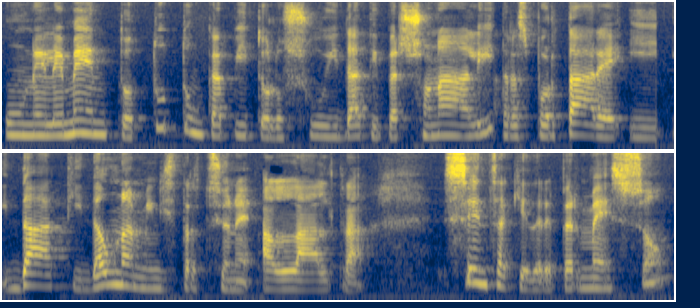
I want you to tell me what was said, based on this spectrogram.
un elemento, tutto un capitolo sui dati personali, trasportare i dati da un'amministrazione all'altra senza chiedere permesso,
